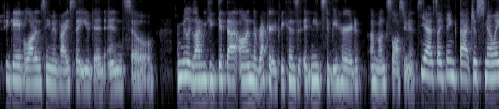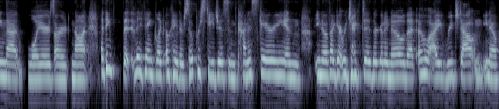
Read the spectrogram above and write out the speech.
she gave a lot of the same advice that you did. And so I'm really glad we could get that on the record because it needs to be heard amongst law students. Yes, I think that just knowing that lawyers are not, I think they think like, okay, they're so prestigious and kind of scary. And, you know, if I get rejected, they're going to know that, oh, I reached out and, you know,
